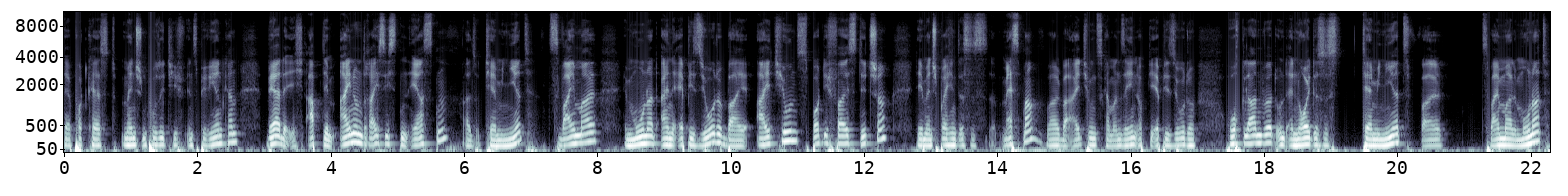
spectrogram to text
der Podcast Menschen positiv inspirieren kann, werde ich ab dem 31.01., also terminiert, zweimal im Monat eine Episode bei iTunes, Spotify, Stitcher. Dementsprechend ist es messbar, weil bei iTunes kann man sehen, ob die Episode hochgeladen wird und erneut ist es terminiert, weil zweimal im Monat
